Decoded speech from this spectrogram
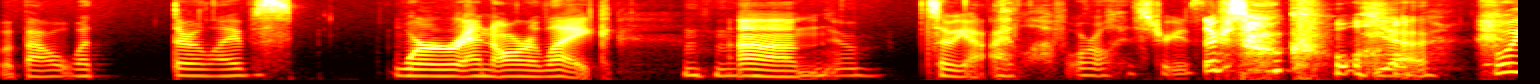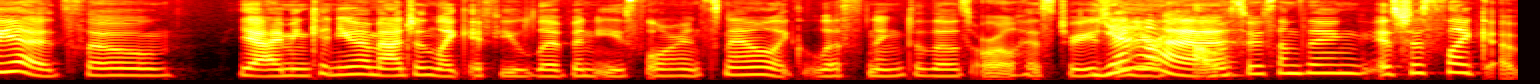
about what their lives were and are like. Um, Yeah. so yeah, I love oral histories. They're so cool. Yeah. Well, yeah, it's so yeah, I mean, can you imagine like if you live in East Lawrence now, like listening to those oral histories in your house or something? It's just like uh,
